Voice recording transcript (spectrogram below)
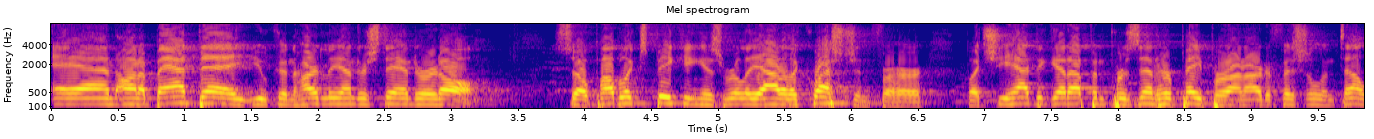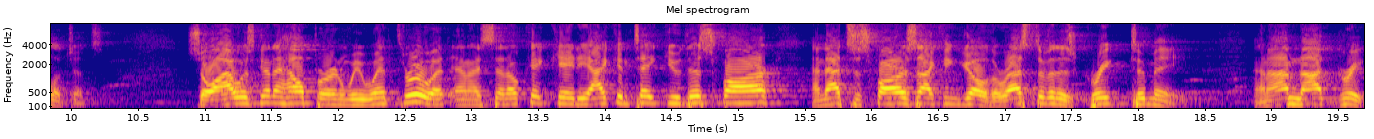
and on a bad day, you can hardly understand her at all. So public speaking is really out of the question for her, but she had to get up and present her paper on artificial intelligence. So I was going to help her, and we went through it, and I said, okay, Katie, I can take you this far, and that's as far as I can go. The rest of it is Greek to me, and I'm not Greek.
